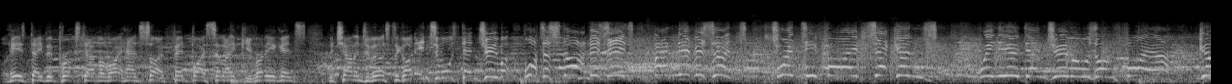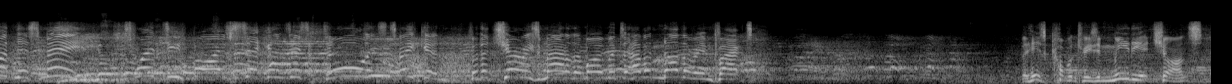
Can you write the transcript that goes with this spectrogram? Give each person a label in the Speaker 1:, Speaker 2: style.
Speaker 1: Well, here's David Brooks down the right-hand side, fed by Solanke, running against the challenge of Østigård, in towards Danjuma. What a start! This is magnificent! 25 seconds! We knew Danjuma was on fire. Goodness me! 25 seconds is all it's taken for the Cherries man of the moment to have another impact. But here's Coventry's immediate chance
